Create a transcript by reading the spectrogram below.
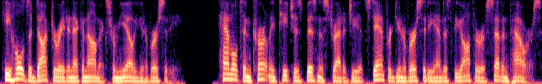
He holds a doctorate in economics from Yale University. Hamilton currently teaches business strategy at Stanford University and is the author of Seven Powers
